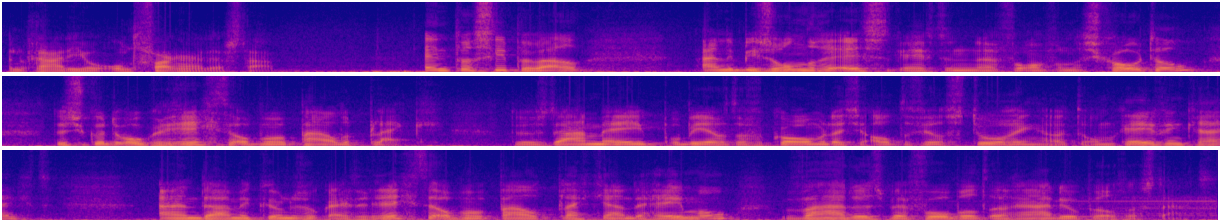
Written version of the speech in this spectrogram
een radioontvanger daar staan? In principe wel. En het bijzondere is, het heeft een uh, vorm van een schotel. Dus je kunt hem ook richten op een bepaalde plek. Dus daarmee proberen we te voorkomen dat je al te veel storing uit de omgeving krijgt. En daarmee kunnen we dus ook echt richten op een bepaald plekje aan de hemel, waar dus bijvoorbeeld een radiopulsar staat.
